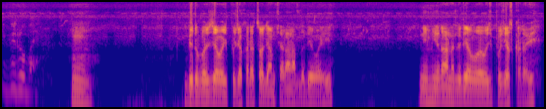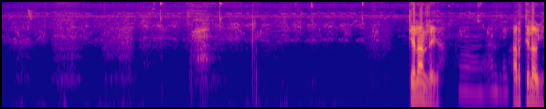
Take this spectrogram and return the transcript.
बिरोबा आहे. बिरोबाची देवाची पूजा करायला चालली आमच्या रानातला देव आहे ही. नेहमी रानातल्या देवाची पूजाच करावी. तेल आणलंय का? आरती लाव की.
